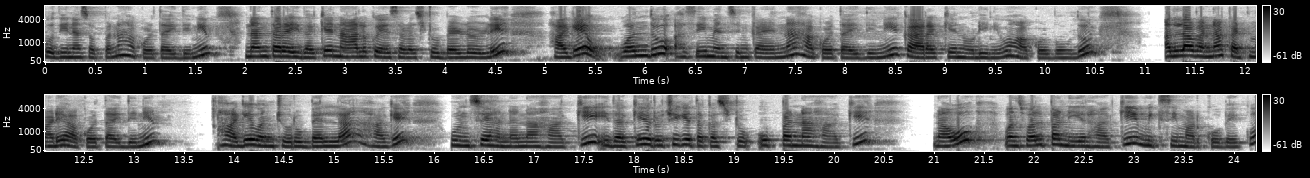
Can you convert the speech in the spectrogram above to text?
ಪುದೀನ ಸೊಪ್ಪನ್ನ ಹಾಕೊಳ್ತಾ ಇದ್ದೀನಿ. ನಂತರ ಇದಕ್ಕೆ ನಾಲ್ಕು ಎಸಳಷ್ಟು ಬೆಳ್ಳುಳ್ಳಿ, ಹಾಗೆ ಒಂದು ಹಸಿ ಮೆಣಸಿನ್ಕಾಯನ್ನು ಹಾಕೊಳ್ತಾ ಇದ್ದೀನಿ. ಖಾರಕ್ಕೆ ನೋಡಿ ನೀವು ಹಾಕೊಳ್ಬಹುದು. ಅಲ್ಲವನ್ನ ಕಟ್ ಮಾಡಿ ಹಾಕೊಳ್ತಾ ಇದ್ದೀನಿ. ಹಾಗೆ ಒಂಚೂರು ಬೆಲ್ಲ, ಹಾಗೆ ಹುಣಸೆ ಹಣ್ಣನ್ನು ಹಾಕಿ, ಇದಕ್ಕೆ ರುಚಿಗೆ ತಕ್ಕಷ್ಟು ಉಪ್ಪನ್ನು ಹಾಕಿ ನಾವು ಒಂದು ಸ್ವಲ್ಪ ನೀರು ಹಾಕಿ ಮಿಕ್ಸಿ ಮಾಡ್ಕೋಬೇಕು.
